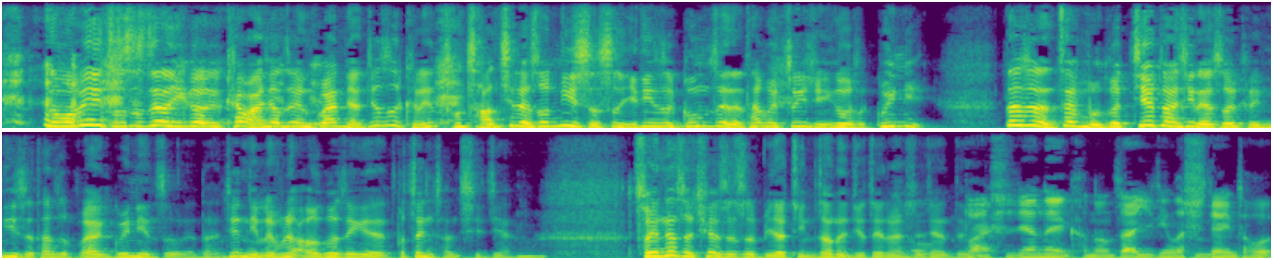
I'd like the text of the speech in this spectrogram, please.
那我们一直是这样一个开玩笑这种观点，就是可能从长期来说，历史是一定是公正的，它会遵循一个规律。但是在某个阶段性来说，可能历史它是不按规律走的的，就你能不能熬过这个不正常期间？所以那时候确实是比较紧张的，就这段时间，对。短时间内可能在一定的时间里头，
